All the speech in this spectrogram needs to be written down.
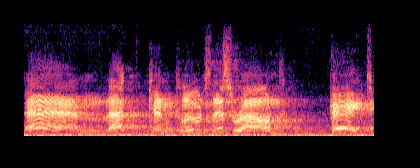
And that concludes this round. Hey, t-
